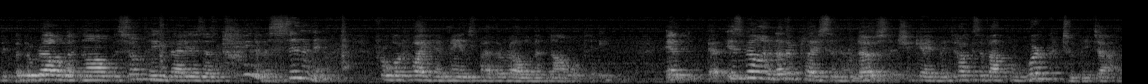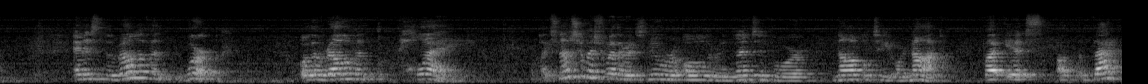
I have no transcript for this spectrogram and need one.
the the relevant novel, something that is a kind of a synonym for what Whitehead means by the relevant novelty. And Isabelle, in another place in her notes that she gave me, talks about the work to be done. And it's the relevant work, or the relevant play. It's not so much whether it's new or old or inventive or novelty or not, but it's uh, that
